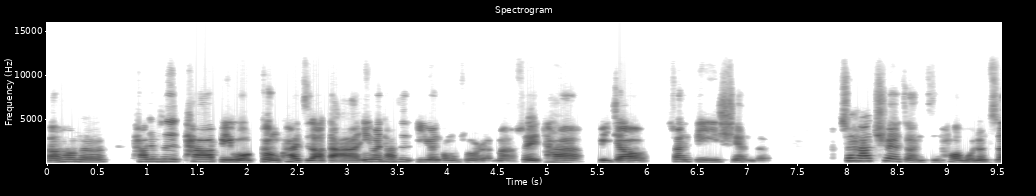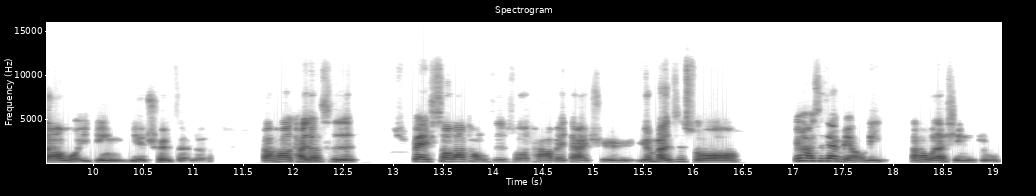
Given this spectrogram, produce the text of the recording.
然后呢，他就是他比我更快知道答案，因为他是医院工作人嘛，所以他比较算第一线的。嗯、所以他确诊之后，我就知道我一定也确诊了。然后他就是被收到通知说他要被带去，原本是说，因为他是在苗栗，然后我在新竹。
